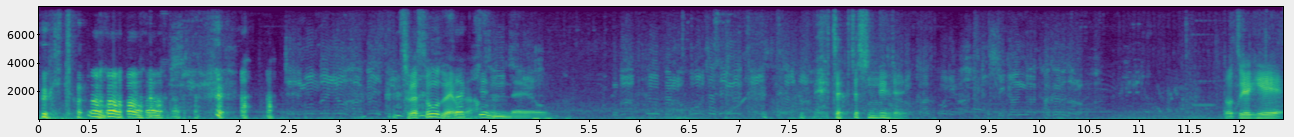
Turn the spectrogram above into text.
吹き飛んだ そりゃそうだよな。ふざけんなよ。めちゃくちゃ死んでんじゃねえ。突撃。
